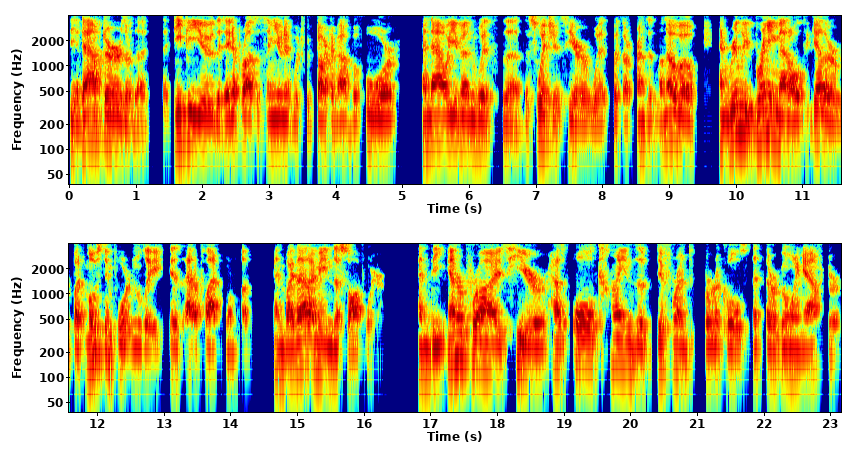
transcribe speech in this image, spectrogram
the adapters or the, the DPU, the data processing unit, which we've talked about before, and now even with the, the switches here with, with our friends at Lenovo, and really bringing that all together. But most importantly, is at a platform level. And by that, I mean the software. And the enterprise here has all kinds of different verticals that they're going after.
